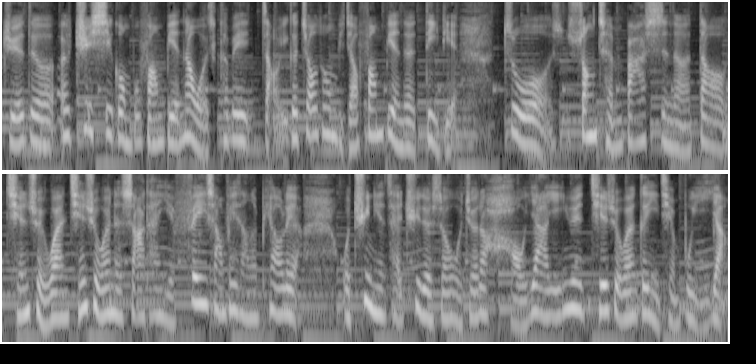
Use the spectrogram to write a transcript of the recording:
觉得呃去西贡不方便，那我可不可以找一个交通比较方便的地点？坐双层巴士呢，到浅水湾。浅水湾的沙滩也非常非常的漂亮。我去年才去的时候，我觉得好讶异，因为浅水湾跟以前不一样。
